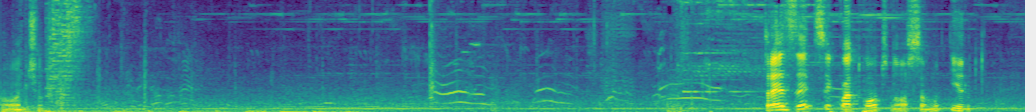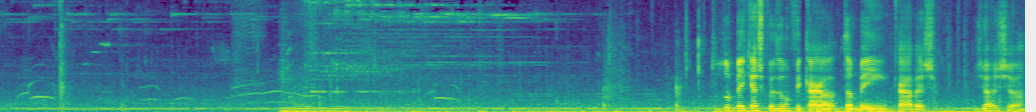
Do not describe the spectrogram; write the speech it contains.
Ótimo. Trezentos e quatro contos, nossa, muito dinheiro. Tudo bem que as coisas vão ficar também caras já já.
